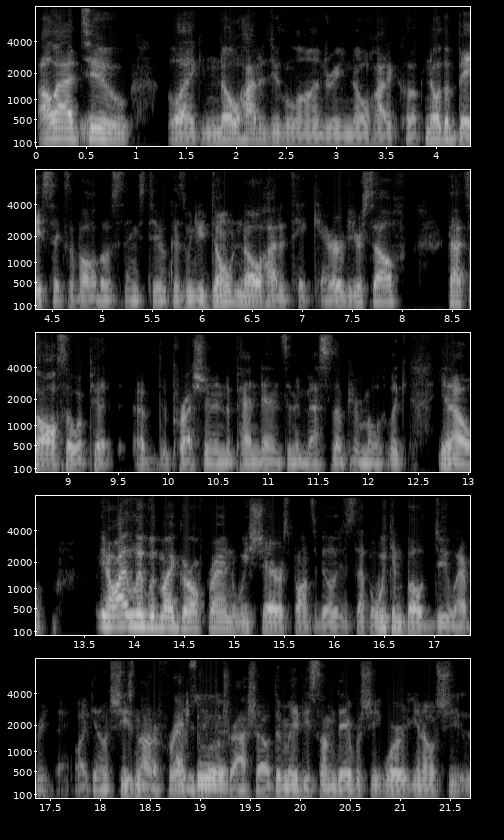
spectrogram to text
I'll add yeah. too, like know how to do the laundry, know how to cook, know the basics of all those things too. Because when you don't know how to take care of yourself, that's also a pit of depression and dependence, and it messes up your most. Like you know, you know, I live with my girlfriend. We share responsibilities and stuff, but we can both do everything. Like, you know, she's not afraid Absolutely. to take the trash out. There may be some day where she, where you know, she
